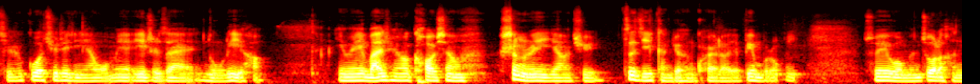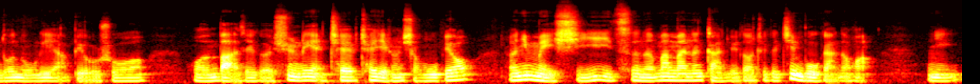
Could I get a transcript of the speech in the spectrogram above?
其实过去这几年我们也一直在努力哈，因为完全要靠像圣人一样去自己感觉很快乐也并不容易，所以我们做了很多努力啊，比如说我们把这个训练拆拆解成小目标，那你每习一次呢，慢慢能感觉到这个进步感的话，你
